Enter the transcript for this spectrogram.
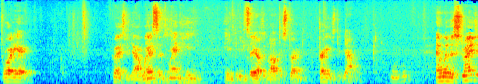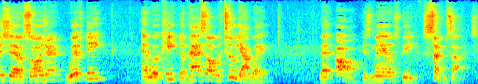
48. Praise be And Yahweh. this is when he, he, he says about the stranger. Praise to Yahweh. Mm-hmm. And when the stranger shall sojourn with thee, and will keep the Passover to Yahweh, let all his males be circumcised.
